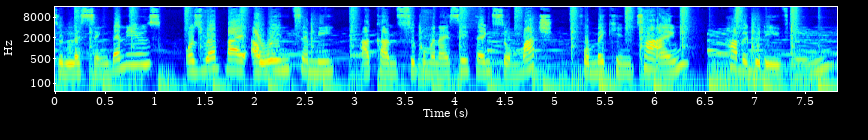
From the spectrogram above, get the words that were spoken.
to listen. The news was read by Awentemi Akansukum, and I say thanks so much for making time. Have a good evening.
